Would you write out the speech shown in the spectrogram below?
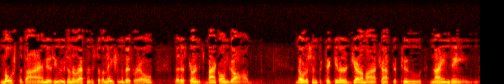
most of the time is used in a reference to the nation of Israel that has turned its back on God. Notice in particular Jeremiah chapter 2, 19.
